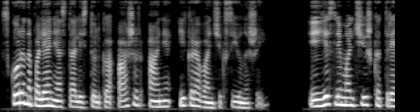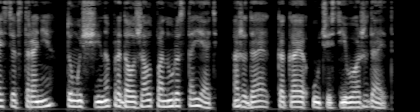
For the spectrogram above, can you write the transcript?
Скоро на поляне остались только Ашер, Аня и караванчик с юношей. И если мальчишка трясся в стороне, то мужчина продолжал понуро стоять, ожидая, какая участь его ожидает.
